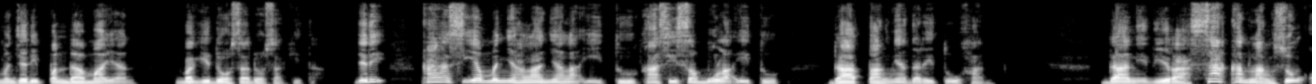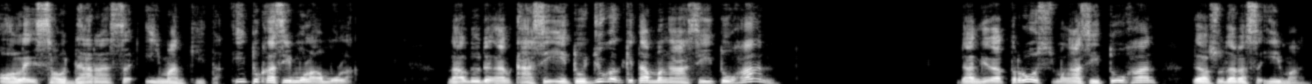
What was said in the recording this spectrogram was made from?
menjadi pendamaian bagi dosa-dosa kita. Jadi kasih yang menyala-nyala itu, kasih semula itu datangnya dari Tuhan. Dan dirasakan langsung oleh saudara seiman kita. Itu kasih mula-mula. Lalu dengan kasih itu juga kita mengasihi Tuhan. Dan kita terus mengasihi Tuhan dan saudara seiman.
